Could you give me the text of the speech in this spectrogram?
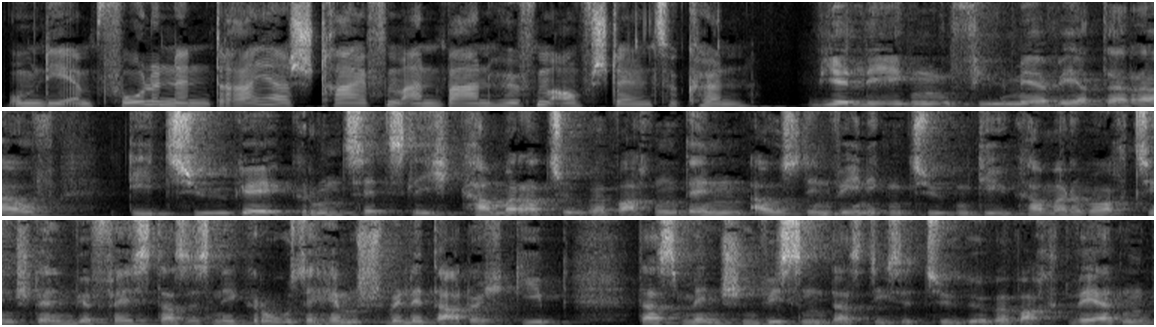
um die empfohlenen Dreierstreifen an Bahnhöfen aufstellen zu können. Wir legen viel mehr Wert darauf, die Züge grundsätzlich Kamera zu überwachen, denn aus den wenigen Zügen, die Kamera überwacht sind, stellen wir fest, dass es eine große Hemmschwelle dadurch gibt, dass Menschen wissen, dass diese Züge überwacht werden.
